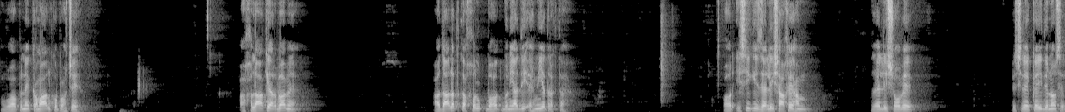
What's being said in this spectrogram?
وہ اپنے کمال کو پہنچے۔ اخلاق اربا میں عدالت کا خلق بہت بنیادی اہمیت رکھتا ہے۔ اور اسی کی ذیلی شاخیں ہم، ذیلی شعبے پچھلے کئی دنوں سے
